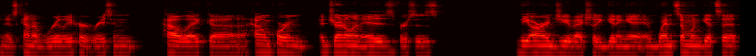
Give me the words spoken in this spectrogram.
and it's kind of really hurt racing how like uh how important adrenaline is versus the RNG of actually getting it and when someone gets it.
